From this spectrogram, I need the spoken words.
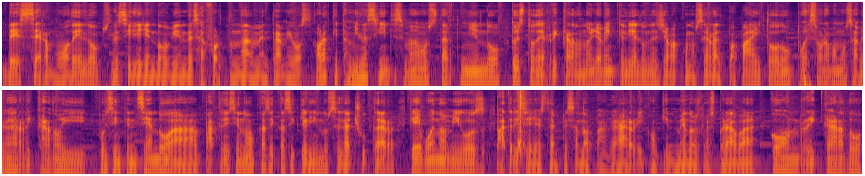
de ser modelo, pues le sigue yendo bien desafortunadamente amigos. Ahora que también la siguiente semana vamos a estar teniendo todo esto de Ricardo, ¿no? Ya ven que el día lunes ya va a conocer al papá y todo, pues ahora vamos a ver a Ricardo y pues intenciando a Patricia, ¿no? Casi casi queriéndosela chutar. Qué bueno amigos, Patricia ya está en empezando a pagar y con quien menos lo esperaba, con Ricardo.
